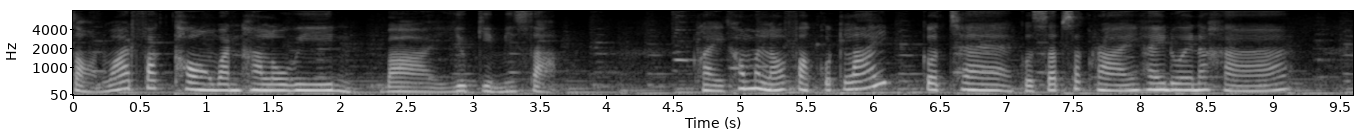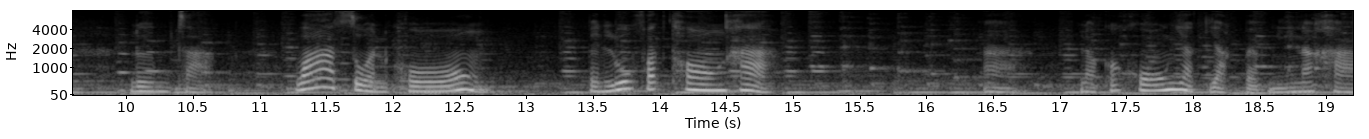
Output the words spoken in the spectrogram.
สอนวาดฟักทองวันฮาโลวีน บายยุกิมิสะ ใครเข้ามาแล้วฝากกดไลค์ กดแชร์ กด Subscribe ให้ด้วยนะคะ เริ่มจากวาดส่วนโค้ง เป็นลูกฟักทองค่ะ อ่า แล้วก็โค้งหยักๆแบบนี้นะคะ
